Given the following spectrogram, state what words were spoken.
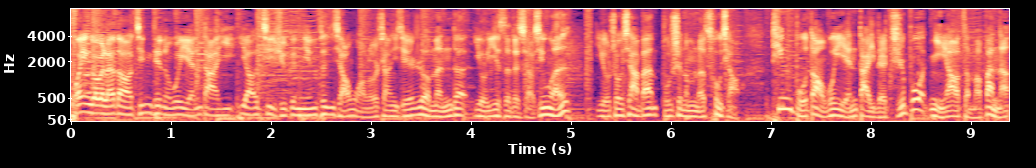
欢迎各位来到今天的微言大义，要继续跟您分享网络上一些热门的、有意思的小新闻。有时候下班不是那么的凑巧，听不到微言大义的直播，你要怎么办呢？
